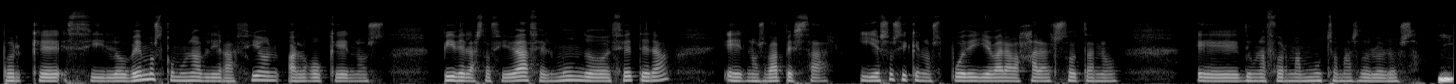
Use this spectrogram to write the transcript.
Porque si lo vemos como una obligación, algo que nos pide la sociedad, el mundo, etcétera, eh, nos va a pesar. Y eso sí que nos puede llevar a bajar al sótano eh, de una forma mucho más dolorosa. Mm.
